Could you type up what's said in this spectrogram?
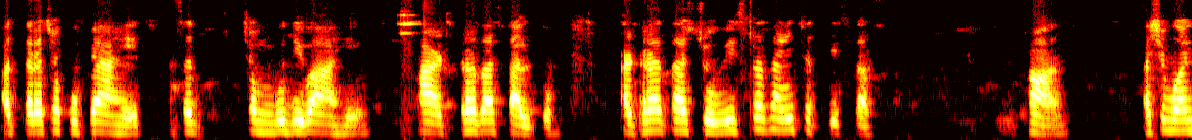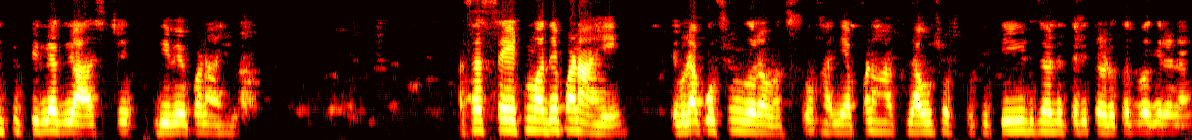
अत्ताराच्या कुप्या आहेत. असं चंबू दिवा आहे. हा अठरा तास चालतो. अठरा तास चोवीस तास आणि छत्तीस तास. हा. असे वन फिफ्टीला ग्लासचे दिवे पण आहेत. असा सेटमध्ये पण आहे. एवढा पोषण गरम असतो. खाली आपण हात लावू शकतो. किती हीट झाले तरी तडकत वगैरे नाही.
